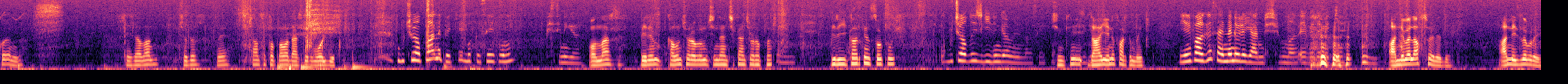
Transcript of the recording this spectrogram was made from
Tamam. Koy onu da. Şeyde alan çadır ve çanta toplama dersleri vol 1. Bu çoraplar ne peki? Bakın Seyfo'nun pisini görün. Onlar benim kalın çorabımın içinden çıkan çoraplar. Biri yıkarken sokmuş. Bu çorapları hiç giydiğini görmedim ben Seyfo. Çünkü daha yeni farkındayım. Yeni farkın senden öyle gelmiş bunlar eve demek ki. Anneme laf söyledi. Anne izle burayı.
